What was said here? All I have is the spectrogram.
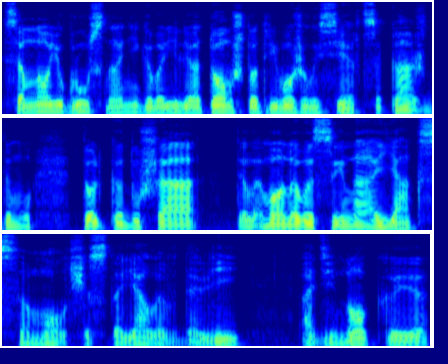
Со мною грустно они говорили о том, что тревожило сердце каждому. Только душа Теламонова сына Аякса молча стояла вдали, одинокая.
